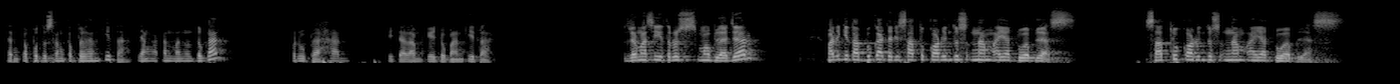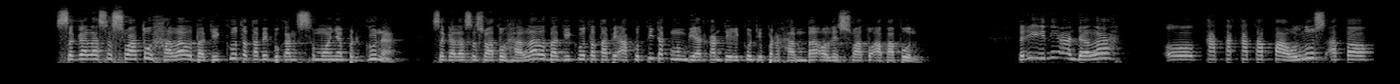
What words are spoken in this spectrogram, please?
Dan keputusan-keputusan kita yang akan menentukan perubahan di dalam kehidupan kita. Sudah masih terus mau belajar? Mari kita buka dari 1 Korintus 6 ayat 12. 1 Korintus 6 ayat 12. Segala sesuatu halal bagiku tetapi bukan semuanya berguna segala sesuatu halal bagiku tetapi aku tidak membiarkan diriku diperhamba oleh suatu apa pun. Jadi ini adalah kata-kata uh, Paulus atau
